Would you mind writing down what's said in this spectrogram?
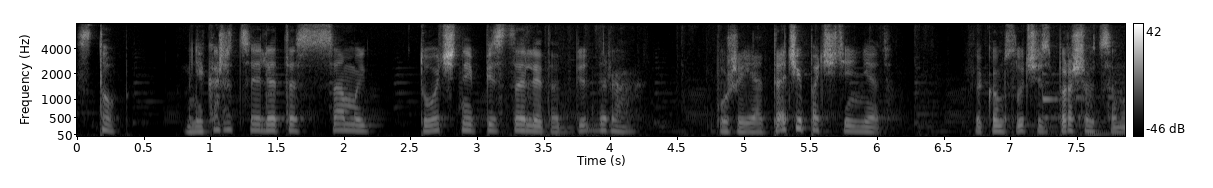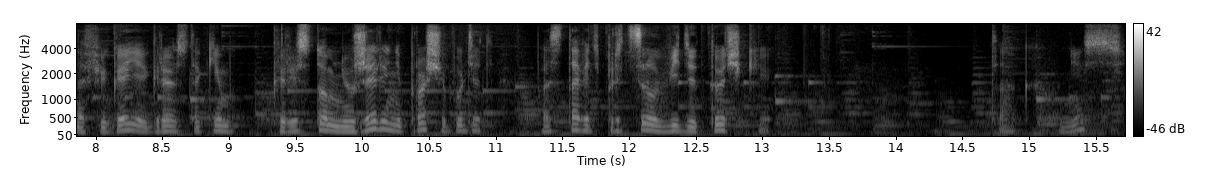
Стоп. Мне кажется, или это самый точный пистолет от бедра? Боже, и отдачи почти нет. В таком случае спрашивается, нафига я играю с таким крестом? Неужели не проще будет поставить прицел в виде точки? Так, вниз.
